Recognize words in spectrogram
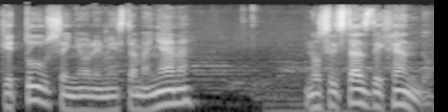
que tú, Señor, en esta mañana nos estás dejando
